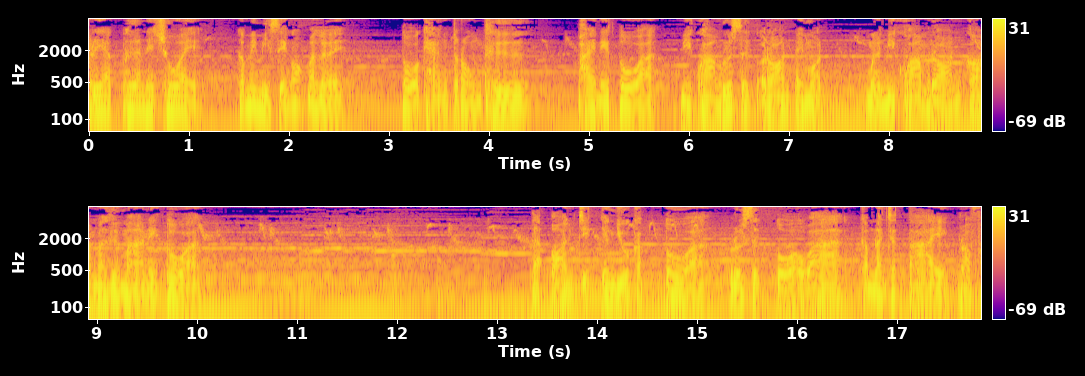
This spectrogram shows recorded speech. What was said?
เรียกเพื่อนให้ช่วย ก็ไม่มีเสียงออกมาเลย ตัวแข็งตรงทื่อ ภายในตัวมีความรู้สึกร้อนไปหมด เหมือนมีความร้อนก้อนมาหึมาในตัว แต่อ่อนจิตยังอยู่กับตัว รู้สึกตัวว่ากำลังจะตายเพราะไฟ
